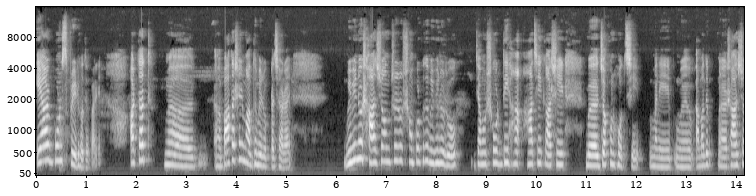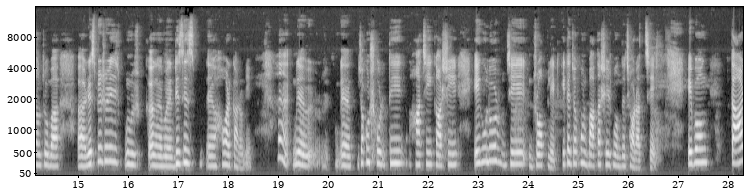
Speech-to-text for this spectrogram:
এয়ারবোর্ন স্প্রেড হতে পারে। অর্থাৎ বাতাসের মাধ্যমে রোগটা ছড়ায়। বিভিন্ন শ্বাসযন্ত্রের সম্পর্কিত বিভিন্ন রোগ, যেমন সর্দি, হা- হাঁচি কাশির যখন হচ্ছে মানে আমাদের শ্বাসযন্ত্র বা রেসপিরেটরি ডিজিজ হওয়ার কারণে। হ্যাঁ যখন সর্দি, হাঁচি, কাশি এগুলোর যে ড্রপলেট এটা যখন বাতাসের মধ্যে ছড়াচ্ছে এবং তার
